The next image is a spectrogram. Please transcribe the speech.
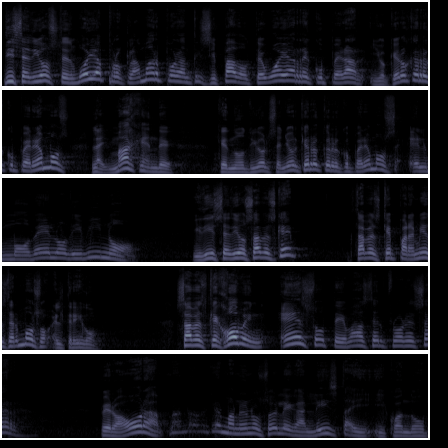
Dice Dios, te voy a proclamar por anticipado, te voy a recuperar. Y yo quiero que recuperemos la imagen de, que nos dio el Señor. Quiero que recuperemos el modelo divino. Y dice Dios, ¿sabes qué? ¿Sabes qué? Para mí es hermoso el trigo. ¿Sabes qué, joven? Eso te va a hacer florecer. Pero ahora, hermano, yo no soy legalista y, cuando,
